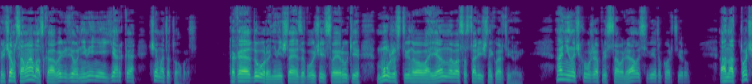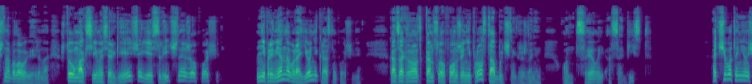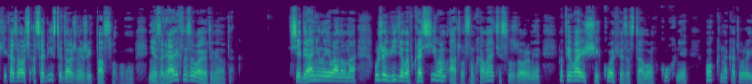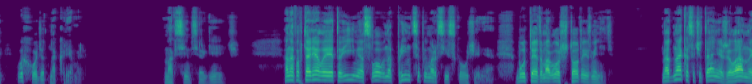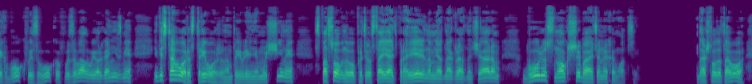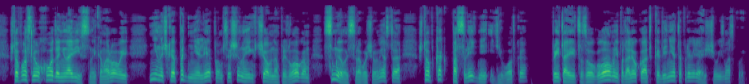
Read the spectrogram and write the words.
Причем сама Москва выглядела не менее ярко, чем этот образ. Какая дура не мечтает заполучить в свои руки мужественного военного со столичной квартирой. А Ниночка уже представляла себе эту квартиру. Она точно была уверена, что у Максима Сергеевича есть личная жилплощадь. Непременно в районе Красной площади. В конце концов, он же не просто обычный гражданин, он целый особист. Отчего-то Ниночке казалось, особисты должны жить по-особому. Не зря их называют именно так. Себя Нина Ивановна уже видела в красивом атласном халате с узорами, попивающей кофе за столом в кухне, окна которой выходят на Кремль. Максим Сергеевич. Она повторяла это имя словно принципы марксистского учения, будто это могло что-то изменить. Однако сочетание желанных букв и звуков вызывало в ее организме и без того растревоженным появлением мужчины, способного противостоять проверенным неоднократно чарам, бурю сногсшибательных эмоций. Дошло до того, что после ухода ненавистной Комаровой Ниночка под нелепым, совершенно никчемным предлогом смылась с рабочего места, чтоб, как последняя идиотка, притаиться за углом неподалеку от кабинета проверяющего из Москвы.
